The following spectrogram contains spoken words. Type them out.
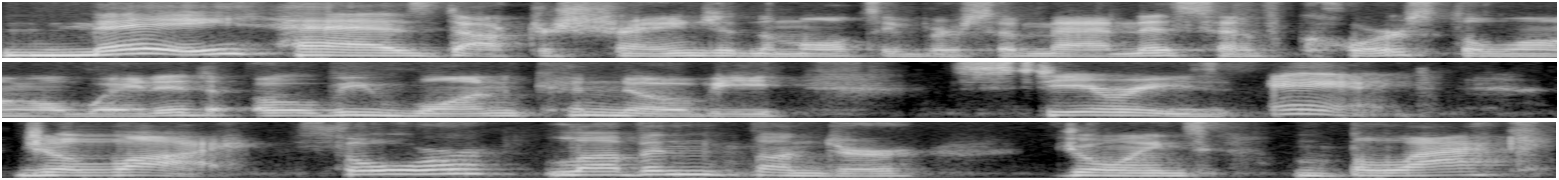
May has Doctor Strange in the Multiverse of Madness, and of course, the long awaited Obi Wan Kenobi series. And July, Thor Love and Thunder joins Black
